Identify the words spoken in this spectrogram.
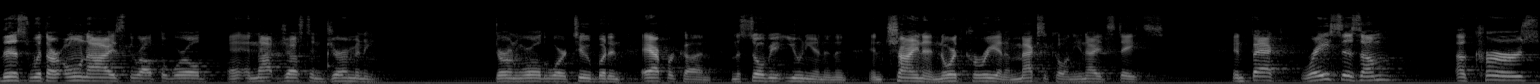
this with our own eyes throughout the world, and not just in Germany during World War II, but in Africa and in the Soviet Union and in, in China and North Korea and in Mexico and the United States. In fact, racism occurs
